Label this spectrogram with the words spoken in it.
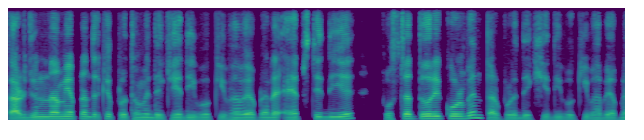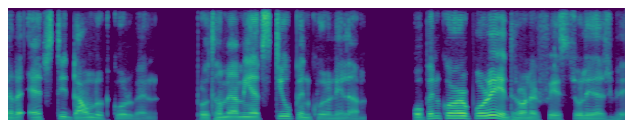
তার জন্য আমি আপনাদেরকে প্রথমে দেখিয়ে দিব কীভাবে আপনারা অ্যাপসটি দিয়ে পোস্টার তৈরি করবেন, তারপরে দেখিয়ে দিব কীভাবে আপনারা অ্যাপসটি ডাউনলোড করবেন। প্রথমে আমি অ্যাপসটি ওপেন করে নিলাম। ওপেন করার পরে এ ধরনের ফেস চলে আসবে।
